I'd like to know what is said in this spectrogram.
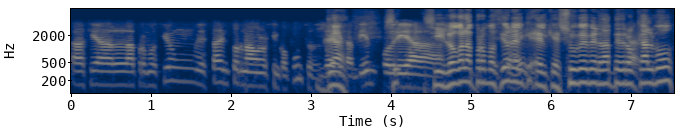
hacia la promoción está en torno a unos cinco puntos, o sea Ya. que también podría. Sí, sí, luego la promoción, el, el que sube, ¿verdad, Pedro Claro. Calvo?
